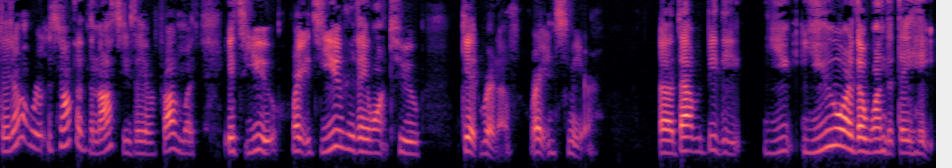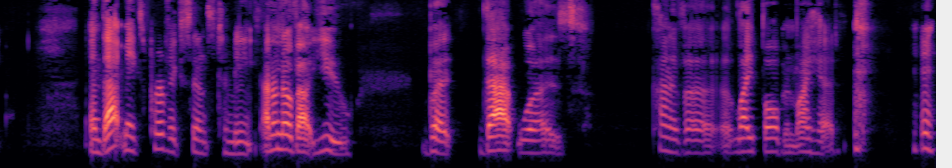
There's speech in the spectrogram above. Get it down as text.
they don't. Re- it's not that the Nazis they have a problem with. It's you, right? It's you who they want to get rid of, right, and smear. Uh, that would be the you. You are the one that they hate, and that makes perfect sense to me. I don't know about you, but that was kind of a, a light bulb in my head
